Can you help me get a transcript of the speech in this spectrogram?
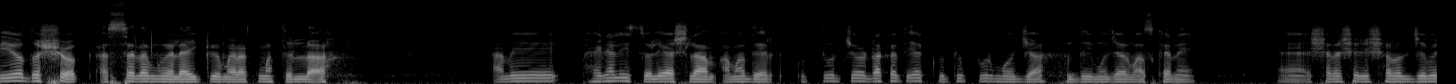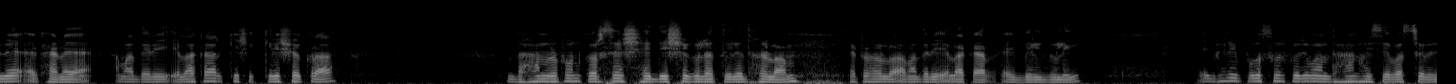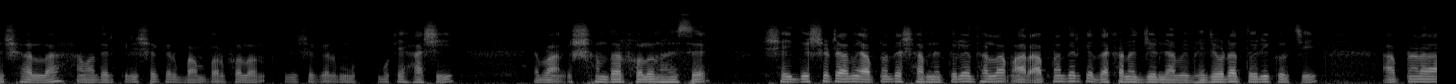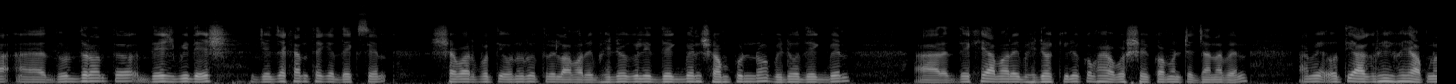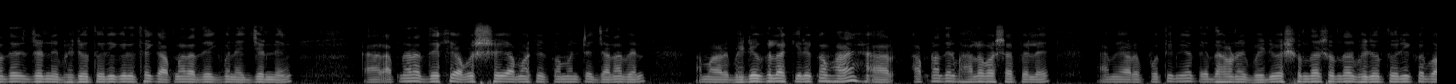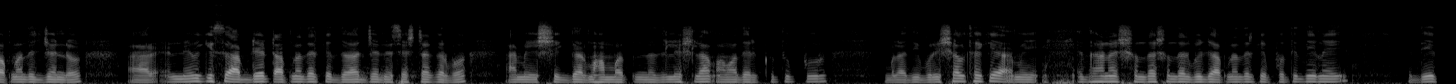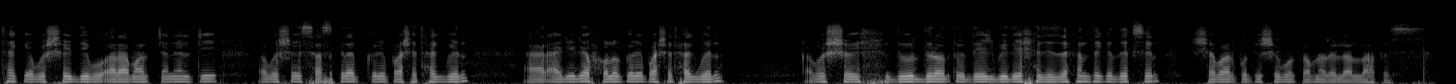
প্রিয় দর্শক, আসসালামু আলাইকুম রহমতুল্লাহ। আমি ফাইনালি চলে আসলাম আমাদের উত্তর চর ডাকাতিয়া কুতুবপুর মৌজা, দুই মৌজার মাঝখানে। সরাসরি সরল জমিনে এখানে আমাদের এই এলাকার কৃষি কৃষকরা ধান রোপণ করছে, সেই দৃশ্যগুলো তুলে ধরলাম। এটা হলো আমাদের এই এলাকার এই বিলগুলি। এই ভিলে প্রচুর পরিমাণ ধান হয়েছে এবছর ইনশাল্লাহ আমাদের কৃষকের বাম্পার ফলন, কৃষকের মুখে হাসি এবং সুন্দর ফলন হয়েছে। সেই দৃশ্যটা আমি আপনাদের সামনে তুলে ধরলাম আর আপনাদেরকে দেখানোর জন্য আমি ভিডিওটা তৈরি করছি। আপনারা দূর দূরান্ত, দেশ বিদেশ যে যেখান থেকে দেখছেন, সবার প্রতি অনুরোধ রইল আমার এই ভিডিওগুলি দেখবেন সম্পূর্ণ, ভিডিও দেখবেন। আর দেখে আমার এই ভিডিও কীরকম হয় অবশ্যই কমেন্টে জানাবেন। আমি অতি আগ্রহী হয়ে আপনাদের জন্য ভিডিও তৈরি করে থাকি। আপনারা দেখবেন এর জন্যে। আর আপনারা দেখে অবশ্যই আমাকে কমেন্টে জানাবেন আমার ভিডিওগুলো কীরকম হয়। আর আপনাদের ভালোবাসা পেলে আমি আরও প্রতিনিয়ত এ ধরনের ভিডিও, সুন্দর সুন্দর ভিডিও তৈরি করব আপনাদের জন্য। আর নিউ কিছু আপডেট আপনাদেরকে দেওয়ার জন্য চেষ্টা করব। আমি শিকদার মোহাম্মদ নজরুল ইসলাম, আমাদের কুতুবপুর মোলাদি বরিশাল থেকে। আমি এ ধরনের সুন্দর সুন্দর ভিডিও আপনাদেরকে প্রতিদিনই দিয়ে থাকি অবশ্যই দেব। আর আমার চ্যানেলটি অবশ্যই সাবস্ক্রাইব করে পাশে থাকবেন আর আইডিটা ফলো করে পাশে থাকবেন। অবশ্যই দূর দূরান্ত, দেশ বিদেশ যে যেখান থেকে দেখছেন, সবার প্রতি শুভকামনা রইল। আল্লাহ হাফেজ।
